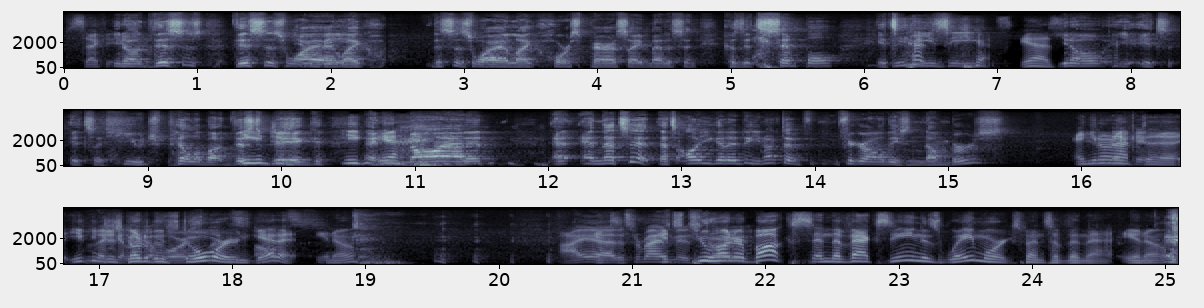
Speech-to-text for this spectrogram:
Second. You know, this is this is why I like this is why I like horse parasite medicine because it's simple, it's yes, easy. Yes, yes. You know, it's it's a huge pill about this can just- big, you and yeah. you gnaw at it, and, and that's it. That's all you got to do. You don't have to figure out all these numbers. And you you don't have it- to. You can just go like to the store licks and get it. You know, I uh, it's, this reminds me it's two hundred bucks, and the vaccine is way more expensive than that. You know.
